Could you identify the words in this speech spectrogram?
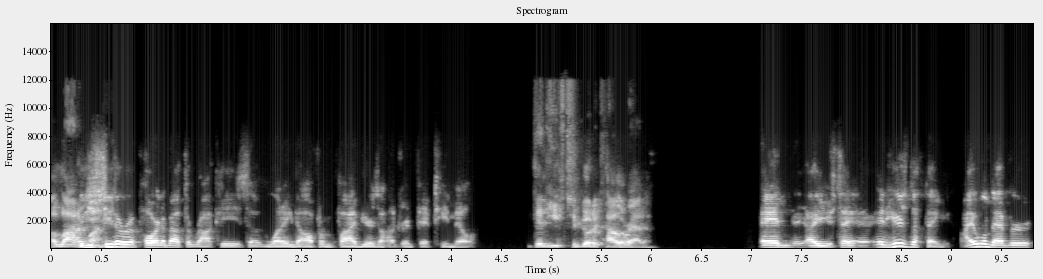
a lot of Did you see the report about the Rockies uh, wanting to offer him five years, 115 mil? then he should go to Colorado. And I used to, and here's the thing: I will never.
